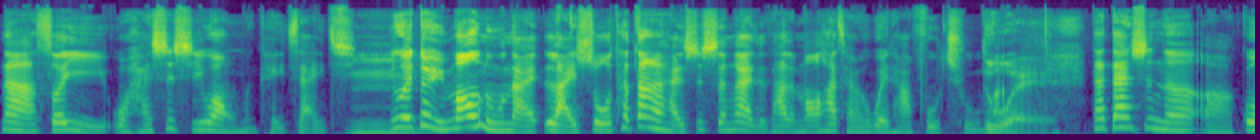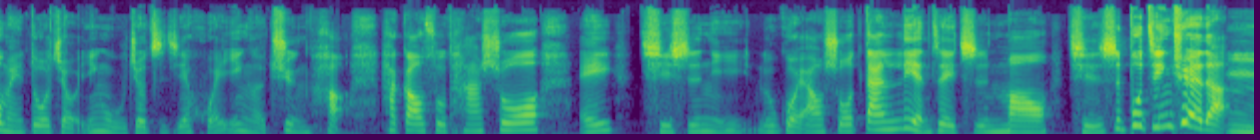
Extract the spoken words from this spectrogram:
那所以，我还是希望我们可以在一起，嗯、因为对于猫奴来来说，他当然还是深爱着他的猫，他才会为他付出嘛。对。那但是呢，呃，过没多久，鹦鹉就直接回应了俊浩，他告诉他说：“哎，其实你如果要……”要说单恋这只猫其实是不精确的，嗯，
